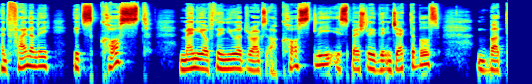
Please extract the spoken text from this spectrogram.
And finally, its cost. Many of the newer drugs are costly, especially the injectables. But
